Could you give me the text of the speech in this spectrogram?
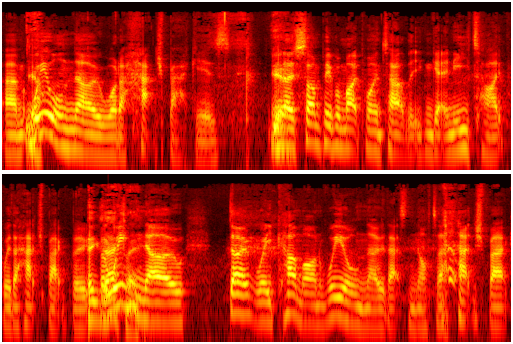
Um, We all know what a hatchback is. You Yeah. know, some people might point out that you can get an E-type with a hatchback boot, but we know, don't we? Come on, we all know that's not a hatchback,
